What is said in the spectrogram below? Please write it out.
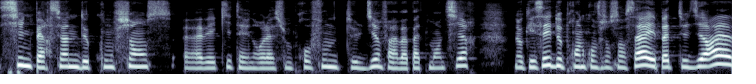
si une personne de confiance avec qui tu as une relation profonde te le dit, enfin, elle va pas te mentir. Donc, essaye de prendre confiance en ça et pas de te dire, ah,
